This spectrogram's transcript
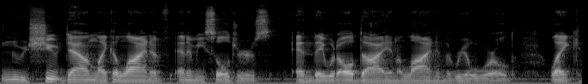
we would shoot down like a line of enemy soldiers and they would all die in a line in the real world like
